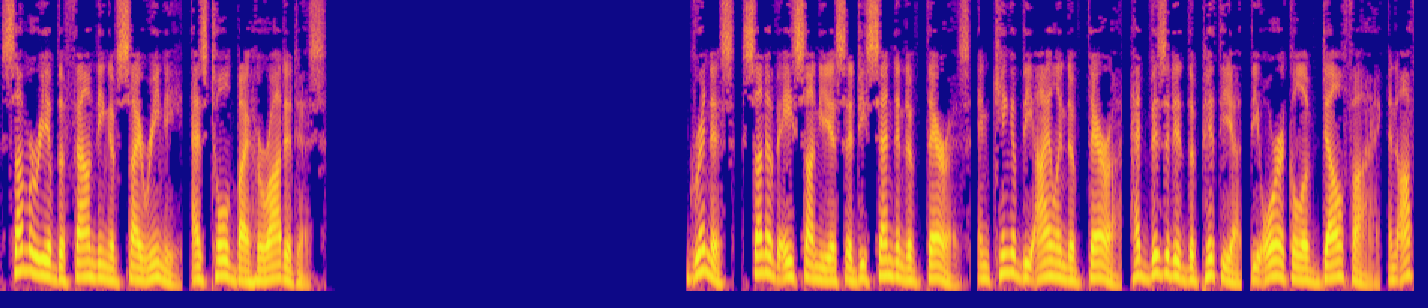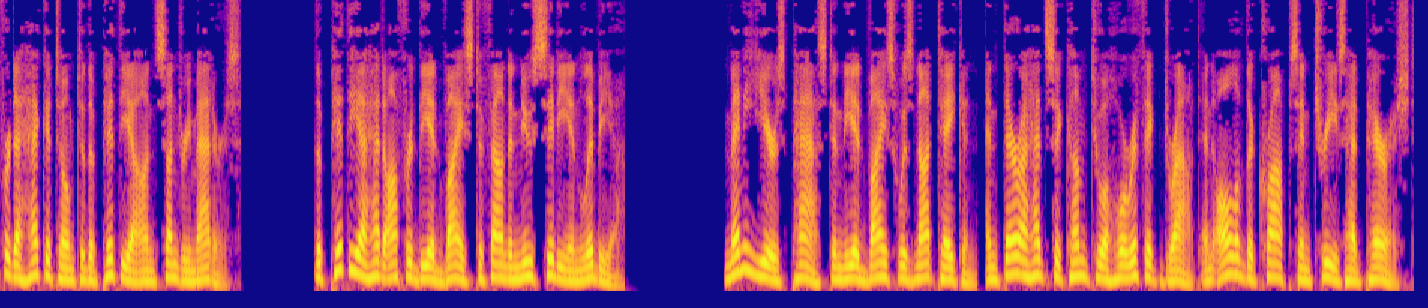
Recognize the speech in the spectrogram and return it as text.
Summary of the founding of Cyrene, as told by Herodotus Grinus, son of Aesanius a descendant of Theras, and king of the island of Thera, had visited the Pythia, the oracle of Delphi, and offered a hecatomb to the Pythia on sundry matters. The Pythia had offered the advice to found a new city in Libya. Many years passed and the advice was not taken, and Thera had succumbed to a horrific drought and all of the crops and trees had perished.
